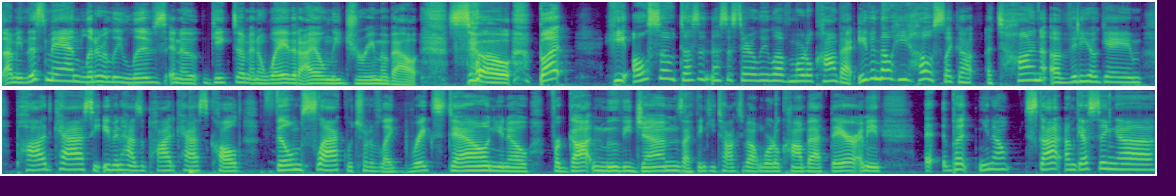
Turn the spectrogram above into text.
I mean, this man literally lives in a geekdom in a way that I only dream about. So, but he also doesn't necessarily love Mortal Kombat, even though he hosts like a, a ton of video game podcasts. He even has a podcast called Film Sack, which sort of like breaks down, you know, forgotten movie gems. I think he talked about Mortal Kombat there. I mean, eh, but you know, Scott, I'm guessing uh,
